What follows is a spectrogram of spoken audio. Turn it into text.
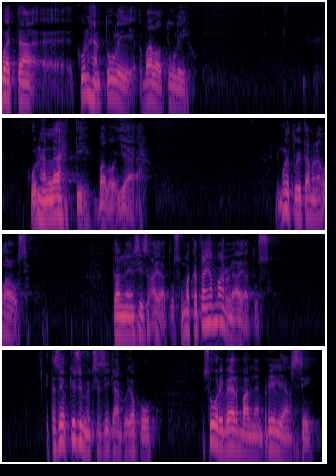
kun, että kun hän tuli, valo tuli. Kun hän lähti, valo jää. Niin mulle tuli tämmöinen lause. Tällainen siis ajatus. Vaikka tämä on ihan mahdollinen ajatus. Että se ei ole kysymyksessä ikään kuin joku suuri verbaalinen briljanssi,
